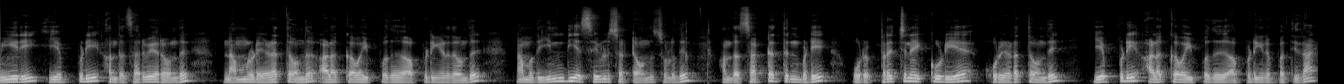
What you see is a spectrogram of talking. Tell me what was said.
மீறி எப்படி அந்த சர்வேயரை வந்து நம்மளுடைய இடத்த வந்து அளக்க வைப்பது அப்படிங்கிறத வந்து நமது இந்திய சிவில் சட்டம் வந்து சொல்லுது. அந்த சட்டத்தின்படி ஒரு பிரச்சனைக்குரிய ஒரு இடத்த வந்து எப்படி அளக்க வைப்பது அப்படிங்கிற பற்றி தான்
